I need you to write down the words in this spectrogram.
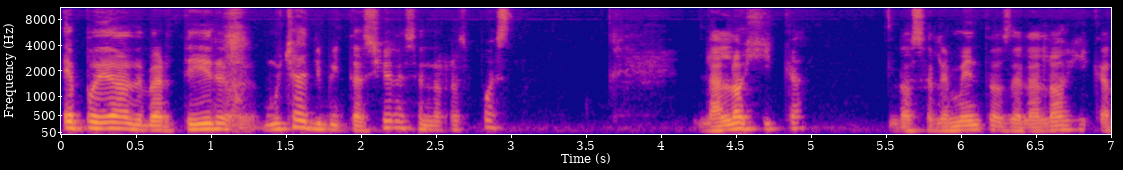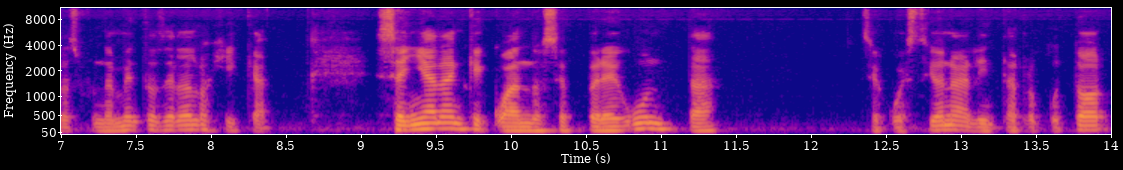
he podido advertir muchas limitaciones en la respuesta. La lógica los elementos de la lógica, los fundamentos de la lógica, señalan que cuando se pregunta, se cuestiona al interlocutor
